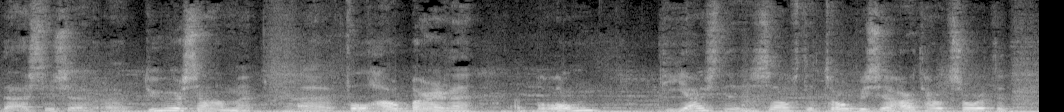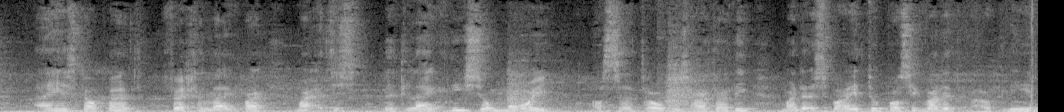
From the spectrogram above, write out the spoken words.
Daar is dus een duurzame, uh, volhoudbare bron die juist dezelfde tropische hardhoutsoorten eigenschappen heeft, vergelijkbaar, maar het, is, het lijkt niet zo mooi als uh, tropisch hardhout niet, maar er is waar je toepassing waar dit ook niet,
